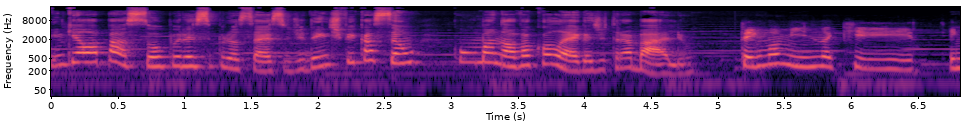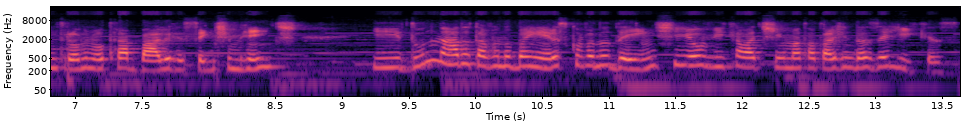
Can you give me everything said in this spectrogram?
em que ela passou por esse processo de identificação com uma nova colega de trabalho. Tem uma menina que entrou no meu trabalho recentemente e do nada eu tava no banheiro escovando o dente e eu vi que ela tinha uma tatuagem das relíquias.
